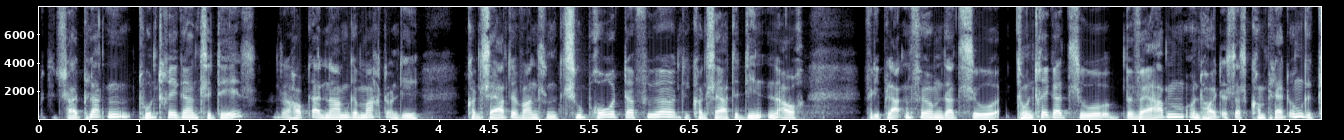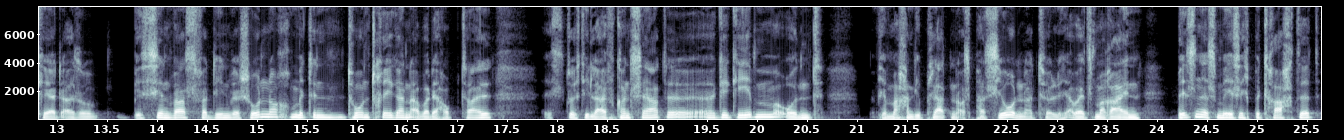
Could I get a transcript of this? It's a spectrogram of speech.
mit Schallplatten, Tonträgern, CDs unsere Haupteinnahmen gemacht und die Konzerte waren so ein Zubrot dafür. Die Konzerte dienten auch für die Plattenfirmen dazu, Tonträger zu bewerben und heute ist das komplett umgekehrt. Also bisschen was verdienen wir schon noch mit den Tonträgern, aber der Hauptteil ist durch die Live-Konzerte äh, gegeben und wir machen die Platten aus Passion natürlich, aber jetzt mal rein businessmäßig betrachtet,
